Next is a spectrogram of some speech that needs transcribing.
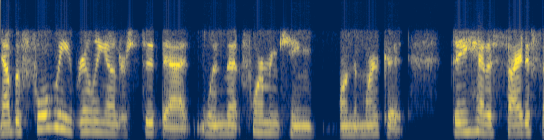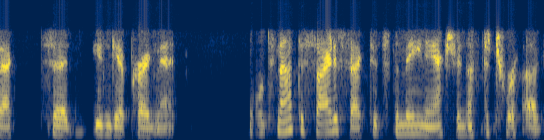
Now, before we really understood that, when metformin came on the market, they had a side effect said you can get pregnant. Well, it's not the side effect, it's the main action of the drug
